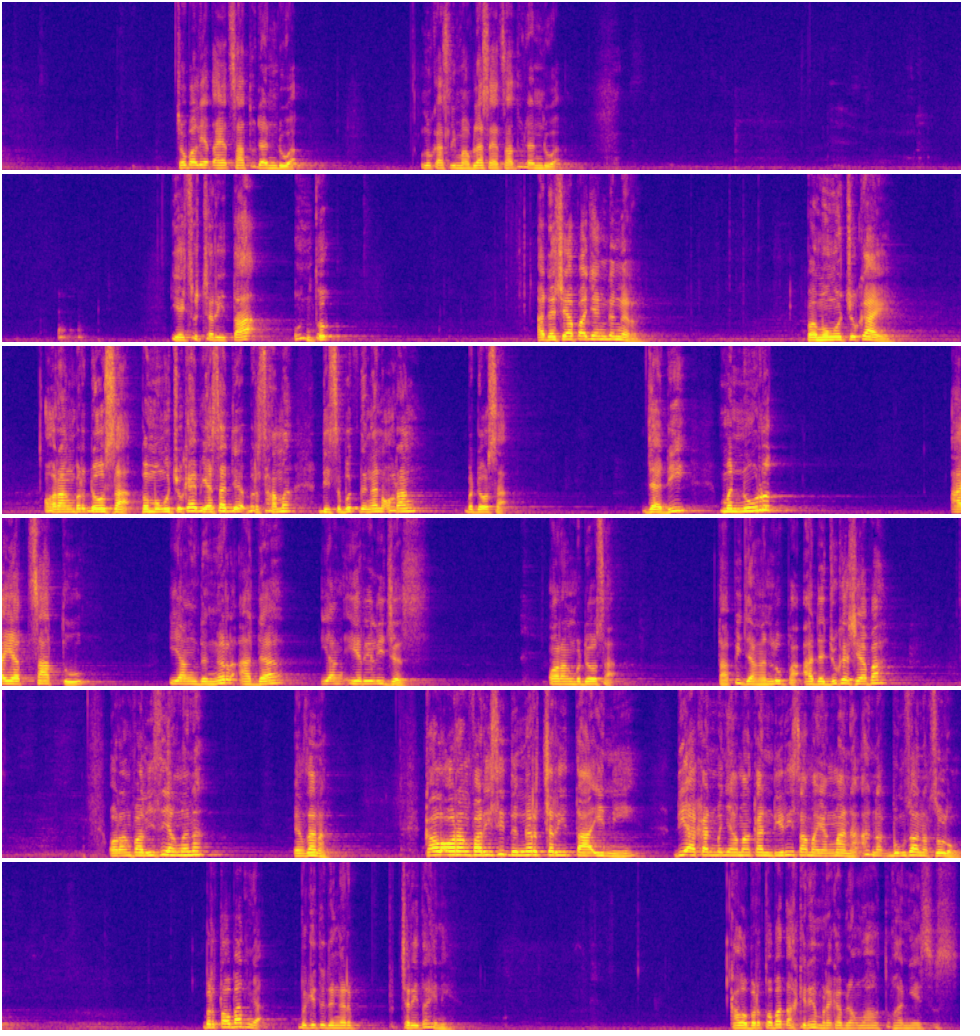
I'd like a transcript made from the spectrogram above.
Coba lihat ayat 1 dan 2. Lukas 15 ayat 1 dan 2. Yesus cerita untuk ada siapa aja yang dengar? Pemungut cukai. Orang berdosa. Pemungut cukai biasa dia bersama disebut dengan orang berdosa. Jadi menurut ayat 1 yang dengar ada yang irreligious. Orang berdosa. Tapi jangan lupa ada juga siapa? Orang Farisi yang mana? Yang sana. Kalau orang Farisi dengar cerita ini, dia akan menyamakan diri sama yang mana? Anak bungsu, anak sulung. Bertobat nggak begitu dengar cerita ini? Kalau bertobat akhirnya mereka bilang, wow Tuhan Yesus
